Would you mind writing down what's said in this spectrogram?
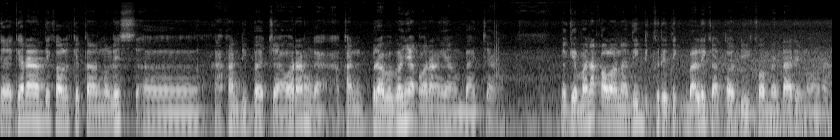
Kira-kira nanti kalau kita nulis uh, akan dibaca orang nggak? Akan berapa banyak orang yang baca? Bagaimana kalau nanti dikritik balik atau dikomentarin orang?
